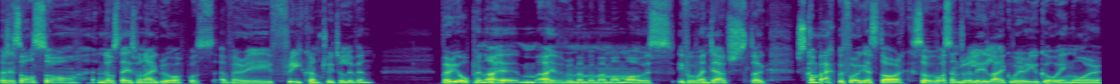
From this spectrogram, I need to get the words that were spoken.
But it's also, in those days when I grew up, was a very free country to live in. Very open. I um, I remember my mom always, if we went out, she's like, just come back before it gets dark. So it wasn't really like, where are you going? Or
